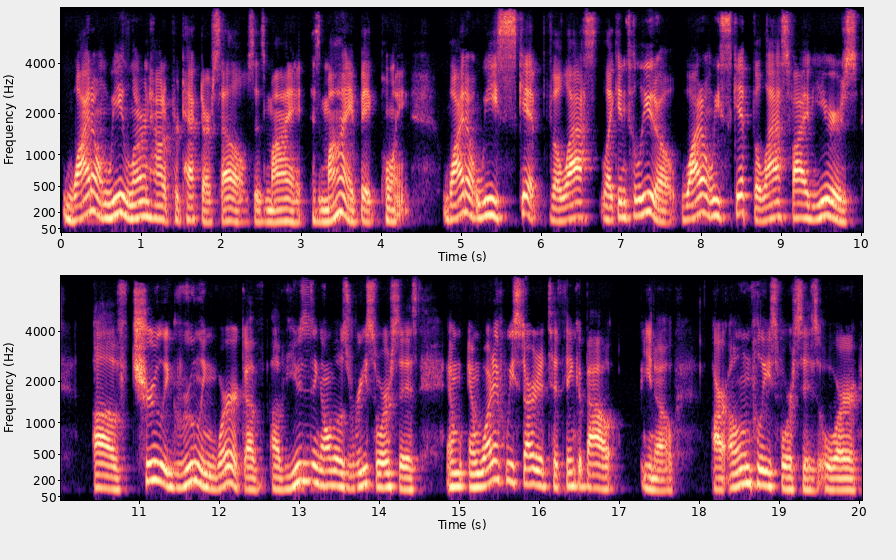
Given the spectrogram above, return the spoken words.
Why don't we learn how to protect ourselves? Is my is my big point. Why don't we skip the last like in Toledo? Why don't we skip the last five years of truly grueling work of of using all those resources? And and what if we started to think about you know our own police forces or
